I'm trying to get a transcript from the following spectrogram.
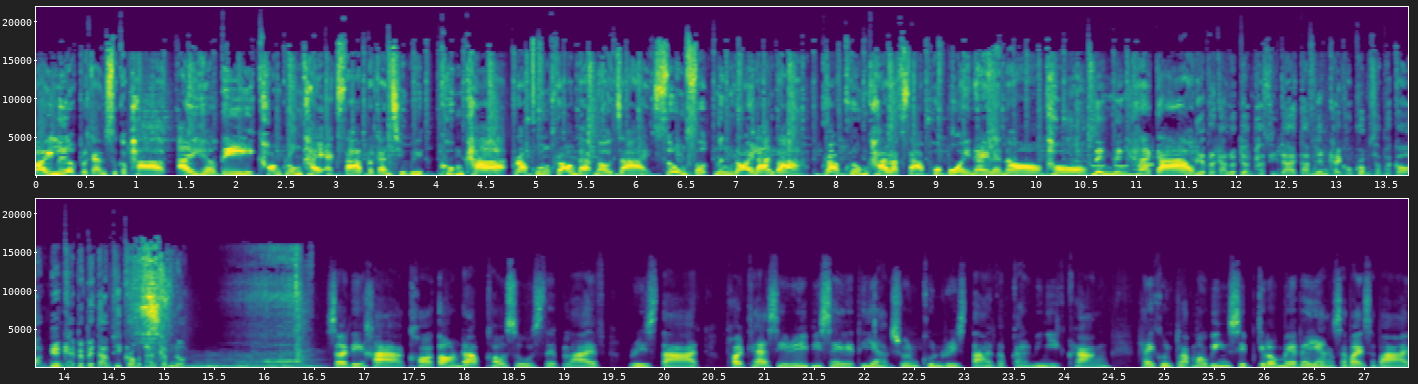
ก้อยเลือกประกันสุขภาพ i Healthy ของกรุงไทยแอคซ่าประกันชีวิต คุ้มค่า เพราะคุ้มครองแบบเหมาจ่าย สูงสุด 100 ล้านบาท ครอบคลุมค่ารักษาผู้ป่วยในและนอก โทร 1159 เบี้ยประกันลดหย่อนภาษีได้ตามเงื่อนไขของกรมสรรพากร เงื่อนไขเป็นไปตามที่กรมธรรม์กำหนด สวัสดีค่ะ ขอต้อนรับเข้าสู่ Step Life Restart Podcast ซีรีส์พิเศษที่อยากชวนคุณ Restart กับการวิ่งอีกครั้ง ให้คุณกลับมาวิ่ง 10 กิโลเมตรได้อย่างสบาย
